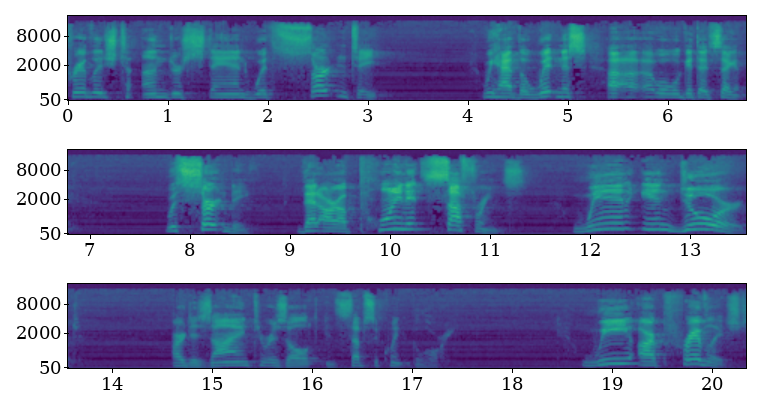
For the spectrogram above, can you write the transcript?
privileged to understand with certainty. We have the witness, uh, uh, uh, well, we'll get that second, with certainty that our appointed sufferings, when endured, are designed to result in subsequent glory. We are privileged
